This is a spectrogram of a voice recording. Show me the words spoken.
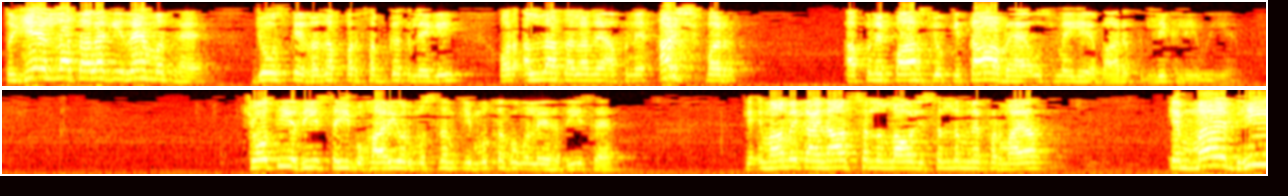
تو یہ اللہ تعالیٰ کی رحمت ہے جو اس کے غضب پر سبقت لے گئی اور اللہ تعالیٰ نے اپنے عرش پر اپنے پاس جو کتاب ہے، اس میں یہ عبارت لکھ لی ہوئی ہے۔ چوتھی حدیث صحیح بخاری اور مسلم کی متفق علیہ حدیث ہے کہ امام کائنات صلی اللہ علیہ وسلم نے فرمایا کہ میں بھی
